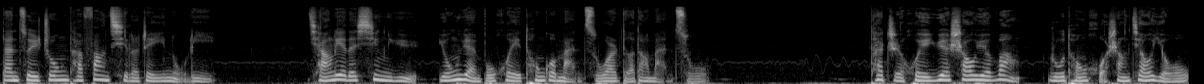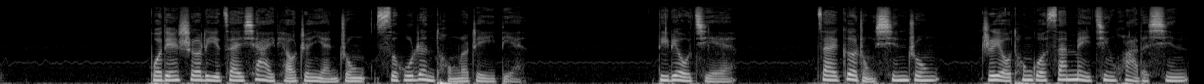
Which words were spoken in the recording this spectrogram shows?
但最终他放弃了这一努力。强烈的性欲永远不会通过满足而得到满足。它只会越烧越旺，如同火上浇油。波颠舍利在下一条箴言中似乎认同了这一点。第六节，在各种心中，只有通过三昧净化的心，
